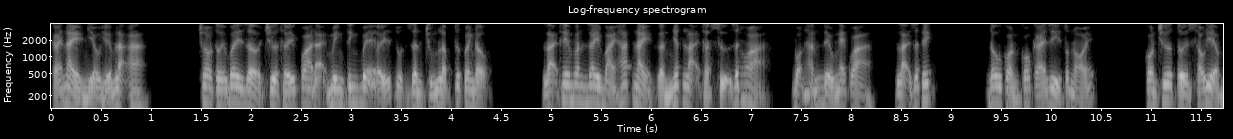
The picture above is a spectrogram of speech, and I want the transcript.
Cái này nhiều hiếm lạ a. Cho tới bây giờ chưa thấy qua đại minh tinh bệ ấy rụt dân chúng lập tức quanh động. Lại thêm văn dây bài hát này gần nhất lại thật sự rất hỏa, bọn hắn đều nghe qua, lại rất thích. Đâu còn có cái gì tốt nói. Còn chưa tới sáu điểm,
